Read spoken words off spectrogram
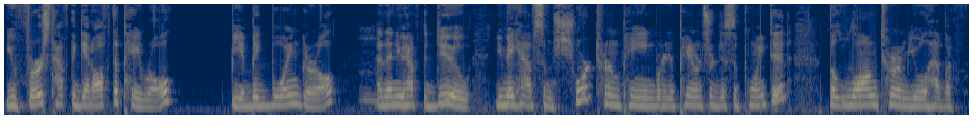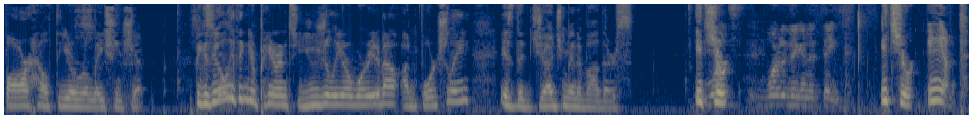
you first have to get off the payroll, be a big boy and girl, mm. and then you have to do. You may have some short-term pain where your parents are disappointed, but long-term you will have a far healthier relationship. Because the only thing your parents usually are worried about, unfortunately, is the judgment of others. It's your What's, what are they going to think? it's your aunt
